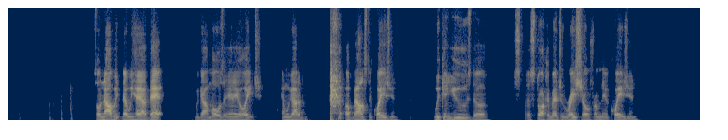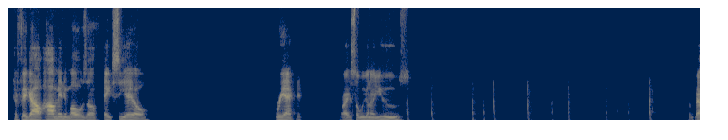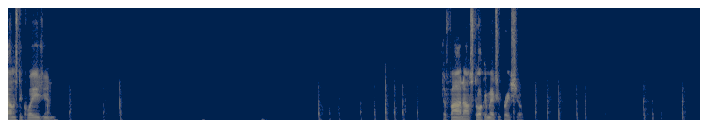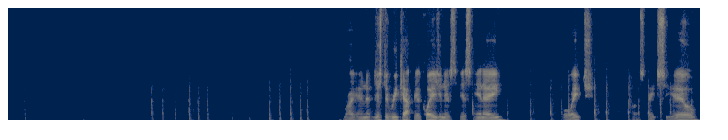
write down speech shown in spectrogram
So now we, that we have that, we got moles of NaOH and we got a, a balanced equation. We can use the, the stoichiometric ratio from the equation to figure out how many moles of HCl reacted, right? So we're gonna use the balanced equation to find our stoichiometric ratio. Right? And just to recap the equation is, is Na OH plus HCl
